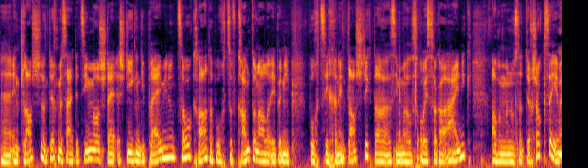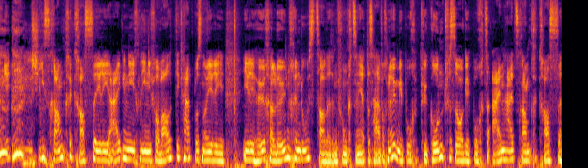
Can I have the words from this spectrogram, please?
äh, entlasten. Natürlich, man sagt jetzt immer steigende Prämien und so. Klar, da braucht es auf kantonaler Ebene braucht sicher eine Entlastung, da sind wir uns sogar einig. Aber man muss natürlich schon sehen, wenn jede scheiß Krankenkasse ihre eigene kleine Verwaltung hat, bloß noch ihre, ihre höheren Löhne können auszahlen dann funktioniert das einfach nicht. Wir brauchen für Grundversorgung braucht es eine Einheitskrankenkasse.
